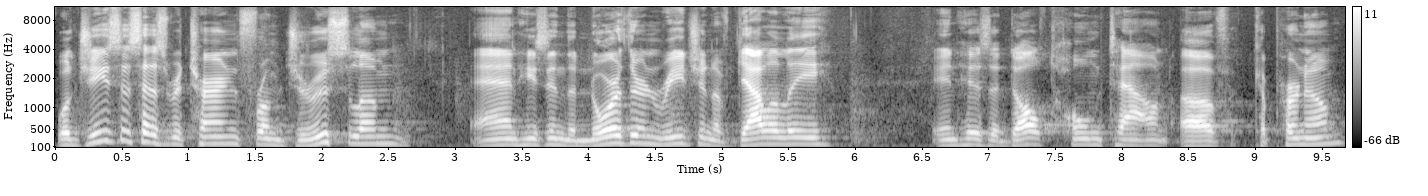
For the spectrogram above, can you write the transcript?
Well, Jesus has returned from Jerusalem and He's in the northern region of Galilee in His adult hometown of Capernaum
